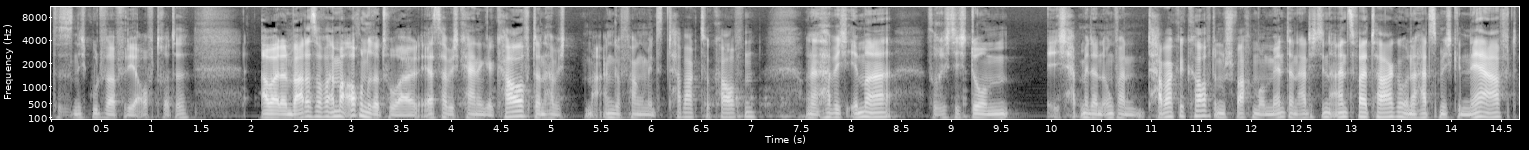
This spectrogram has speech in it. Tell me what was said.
dass es nicht gut war für die Auftritte. Aber dann war das auf einmal auch ein Ritual. Erst habe ich keine gekauft, dann habe ich mal angefangen mit Tabak zu kaufen. Und dann habe ich immer so richtig dumm, ich habe mir dann irgendwann Tabak gekauft im schwachen Moment, dann hatte ich den ein, zwei Tage und dann hat es mich genervt.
